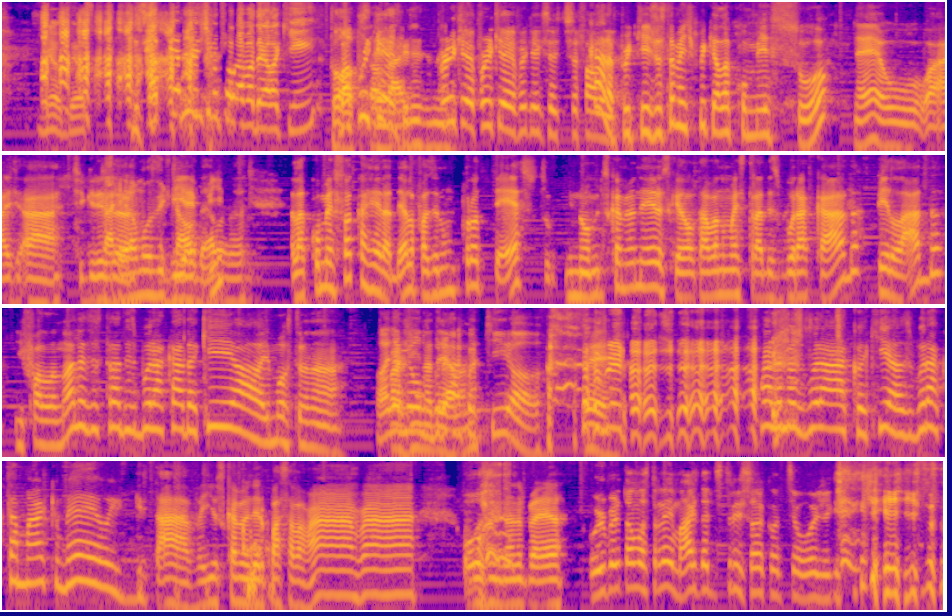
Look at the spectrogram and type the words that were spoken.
meu Deus. A gente não falava dela aqui, hein? Top, Mas por quê? saudade. Por quê? Por quê? Por que que você, você fala? Cara, porque justamente porque ela começou, né, o, a, a Tigresa Carreira musical VIP, dela, né? ela começou a carreira dela fazendo um protesto em nome dos caminhoneiros, que ela tava numa estrada esburacada, pelada, e falando, olha as estradas esburacadas aqui, ó, e mostrando a... Olha meu buraco dela, né? aqui, ó. é, verdade. olha meus buracos aqui, ó, os buracos tá maior que o meu, e gritava, e os caminhoneiros passavam, vá, vá, buzinando pra ela. O Uber tá mostrando a imagem da destruição que aconteceu hoje. que isso?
